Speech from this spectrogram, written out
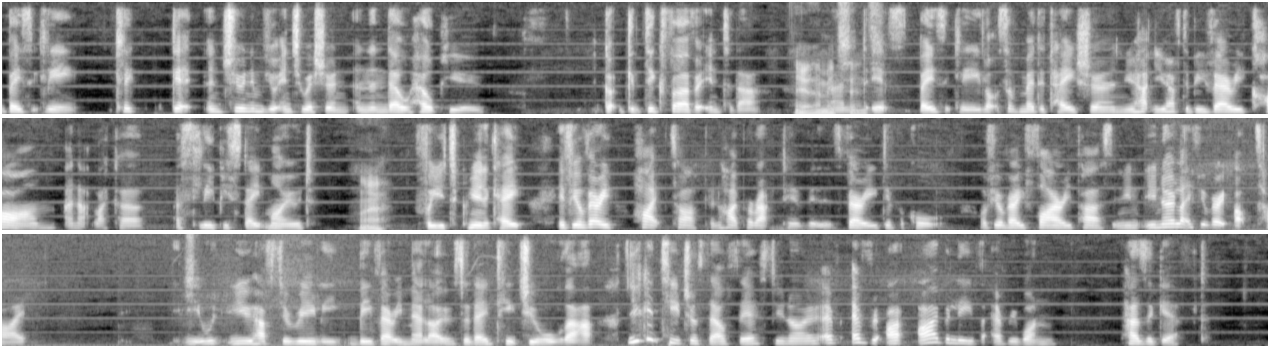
basically click get in tune in with your intuition, and then they'll help you go, dig further into that Yeah, that makes sense. and sense. it's basically lots of meditation. You have you have to be very calm and at like a, a sleepy state mode ah, for you to communicate. If you're very hyped up and hyperactive, it's very difficult. Or if you're a very fiery person, you you know, like if you're very uptight, you you have to really be very mellow. So they teach you all that. You can teach yourself this, you know. Every, every I, I believe that everyone has a gift.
